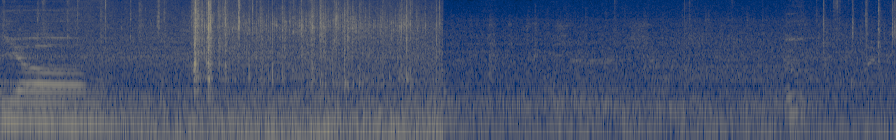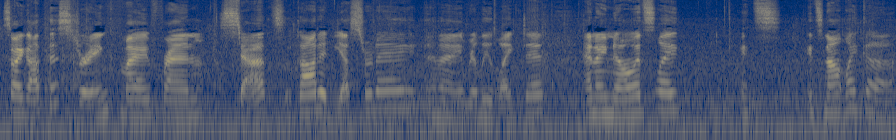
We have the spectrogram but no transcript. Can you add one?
Yum. So I got this drink. My friend Stats got it yesterday and I really liked it. And I know it's like it's it's not like a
